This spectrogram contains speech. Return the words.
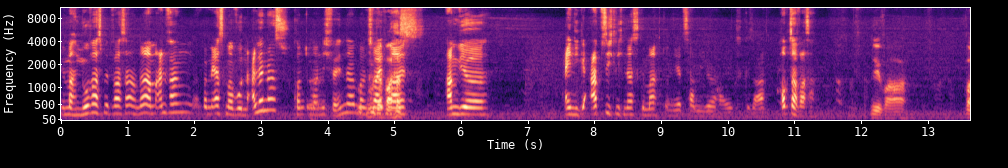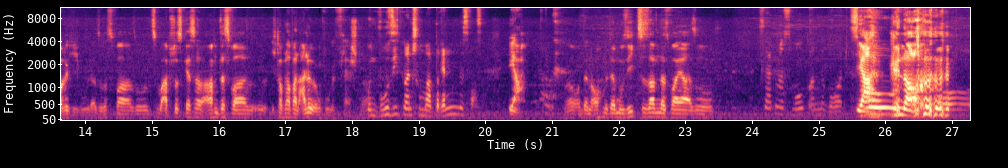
Wir machen nur was mit Wasser. Ne, am Anfang, beim ersten Mal wurden alle nass, konnte man nicht verhindern. Beim zweiten Mal haben wir einige absichtlich nass gemacht und jetzt haben wir halt gesagt, Hauptsache Wasser. Nee, war, war richtig gut. Also das war so zum Abschluss gestern Abend, das war, ich glaube, da waren alle irgendwo geflasht. Ne? Und wo sieht man schon mal brennendes Wasser? ja, Ja, und dann auch mit der Musik zusammen, das war ja also. Ich sag nur Smoke on the Water. Ja, Oh. genau. Oh,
